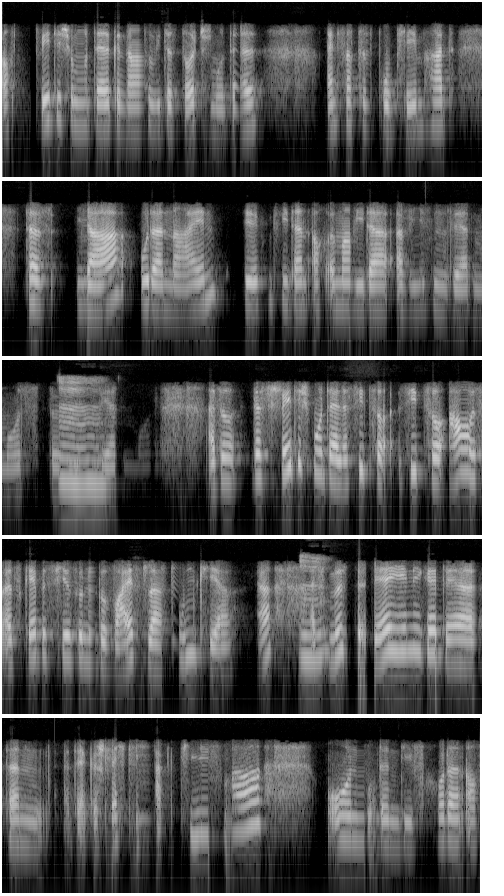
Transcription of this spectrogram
auch das schwedische Modell genauso wie das deutsche Modell einfach das Problem hat, dass Ja oder Nein irgendwie dann auch immer wieder erwiesen werden muss, bewiesen Mhm. werden muss. Also das schwedische Modell, das sieht so, sieht so aus, als gäbe es hier so eine Beweislastumkehr. Ja? Als Mhm. müsste derjenige, der dann, der geschlechtlich aktiv war und wo dann die Frau dann auch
